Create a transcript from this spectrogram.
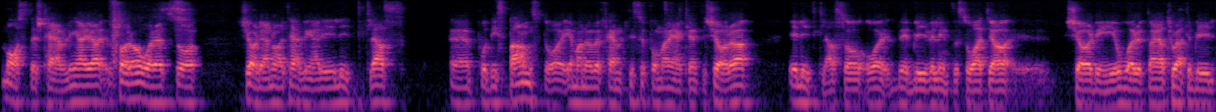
masterstävlingar. Jag, förra året så körde jag några tävlingar i elitklass Eh, på dispens då. Är man över 50 så får man egentligen inte köra elitklass och, och det blir väl inte så att jag eh, kör det i år utan jag tror att det blir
